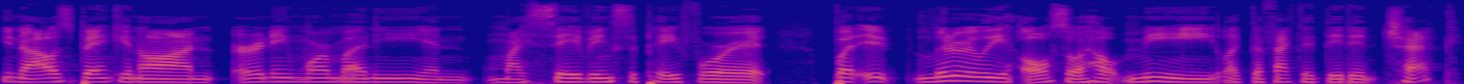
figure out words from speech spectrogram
you know, I was banking on earning more money and my savings to pay for it. But it literally also helped me, like the fact that they didn't check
